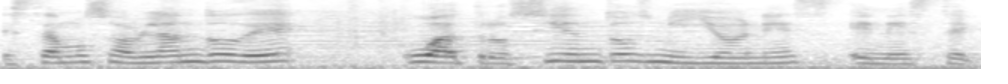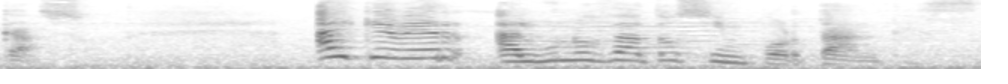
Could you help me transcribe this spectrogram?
estamos hablando de 400 millones en este caso. Hay que ver algunos datos importantes.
